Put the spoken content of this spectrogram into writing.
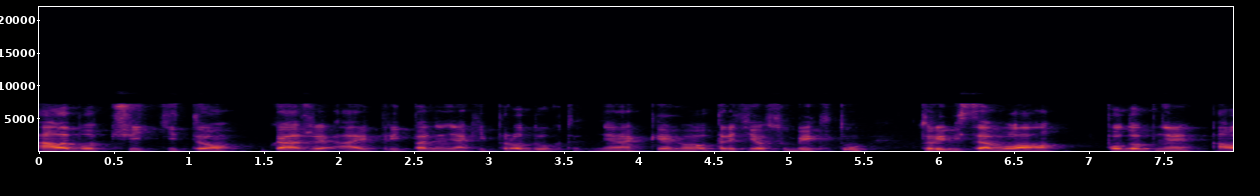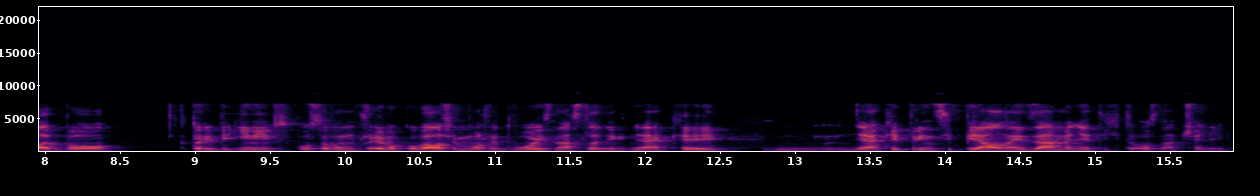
alebo či ti to ukáže aj prípadne nejaký produkt nejakého tretieho subjektu, ktorý by sa volal podobne, alebo ktorý by iným spôsobom už evokoval, že môže dôjsť následne k nejakej, nejakej principiálnej zámene týchto označení.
